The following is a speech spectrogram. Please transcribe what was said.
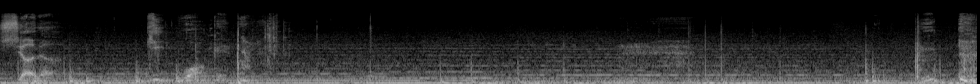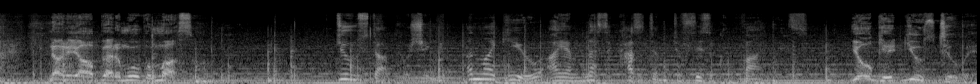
Shut up. Keep walking. y'all better move a muscle. Do stop pushing. Unlike you, I am less accustomed to physical violence. You'll get used to it.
